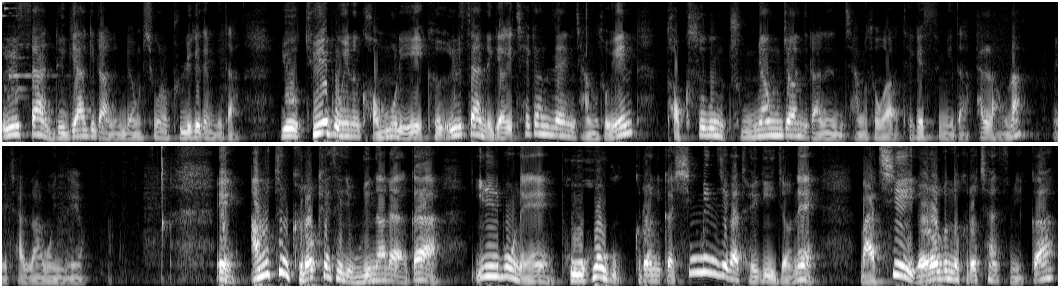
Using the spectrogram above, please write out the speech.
을사늑약이라는 명칭으로 불리게 됩니다. 요 뒤에 보이는 건물이 그 을사늑약이 체결된 장소인 덕수궁 중명전이라는 장소가 되겠습니다. 잘 나오나? 네, 잘 나오고 있네요. 예, 아무튼 그렇게 해서 이제 우리나라가 일본의 보호국, 그러니까 식민지가 되기 이전에 마치 여러분도 그렇지 않습니까?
